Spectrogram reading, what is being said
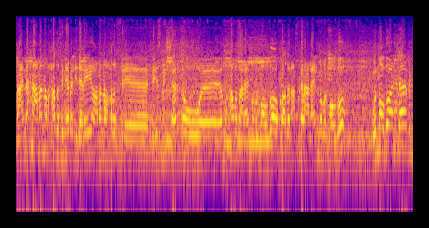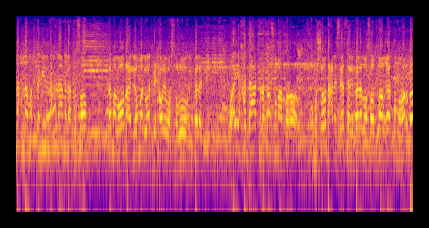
مع إن إحنا عملنا محاضر في النيابة الإدارية وعملنا محاضر في في اسم الشرق والمحافظ على العلم بالموضوع والقائد العسكري على العلم بالموضوع. والموضوع انتهى بإن إحنا محتاجين إن إحنا نعمل اعتصام. ده ما الوضع اللي هم دلوقتي بيحاولوا يوصلوه البلد ليه وأي حد قاعد في مكان صنع قرار. ومش راضي عن السياسة اللي البلد وصلت لها لغاية النهارده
